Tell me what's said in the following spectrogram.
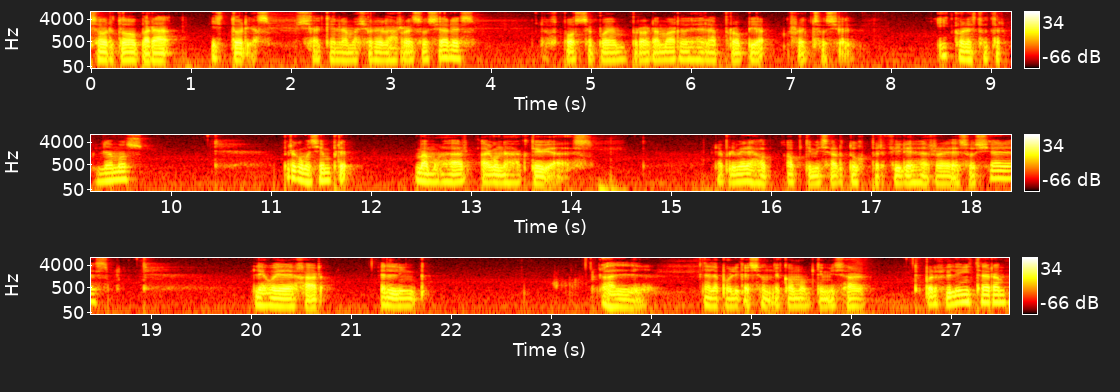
sobre todo para historias, ya que en la mayoría de las redes sociales los posts se pueden programar desde la propia red social. Y con esto terminamos. Pero como siempre, vamos a dar algunas actividades. La primera es optimizar tus perfiles de redes sociales. Les voy a dejar el link a la publicación de cómo optimizar tu perfil de Instagram.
